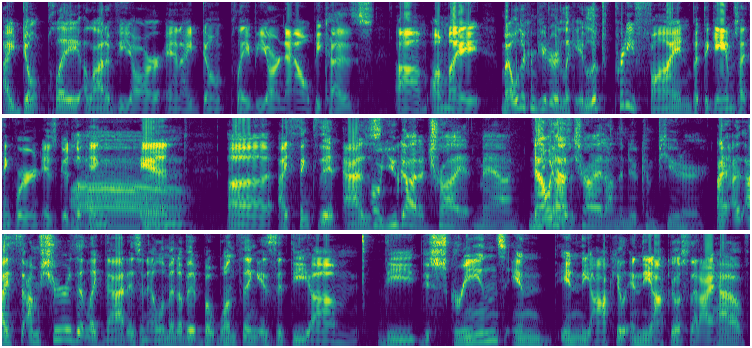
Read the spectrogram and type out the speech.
I don't play a lot of VR and I don't play VR now because um, on my my older computer like it looked pretty fine but the games i think weren't as good looking and Oh. Uh, i think that as Oh, you gotta try it, man. Now you it gotta has- try it on the new computer. I, I, I'm sure that like that is an element of it, but one thing is that the um the the screens in in the Oculus in the Oculus that I have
